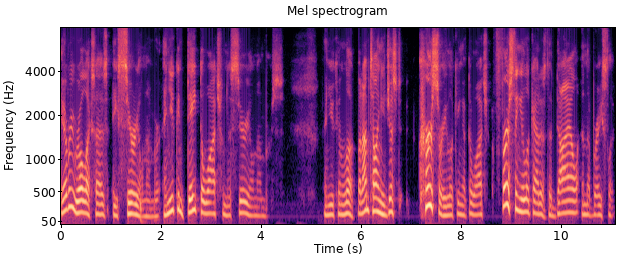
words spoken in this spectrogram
every Rolex has a serial number, and you can date the watch from the serial numbers. And you can look. But I'm telling you, just cursory looking at the watch, first thing you look at is the dial and the bracelet.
